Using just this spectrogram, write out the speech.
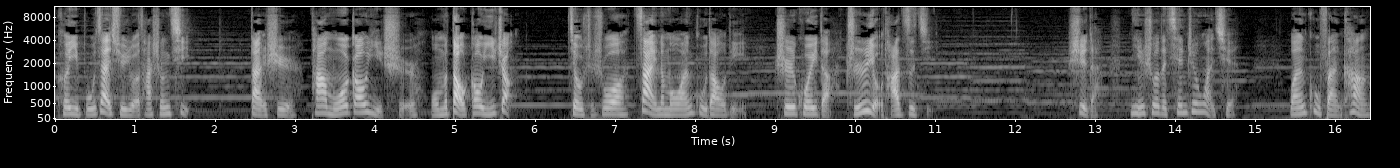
可以不再去惹他生气。但是他魔高一尺，我们道高一丈，就是说再那么顽固到底，吃亏的只有他自己。是的，您说的千真万确，顽固反抗，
